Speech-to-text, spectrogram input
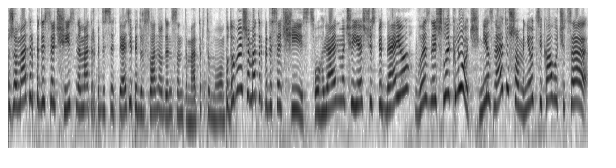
Вже метр п'ятдесят шість, не метр п'ятдесят п'ять, і підросла на один сантиметр. Тому подумай, що метр п'ятдесят шість. Погляньмо, чи є щось під нею. Ви знайшли ключ. Ні, знаєте що? Мені от цікаво, чи це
